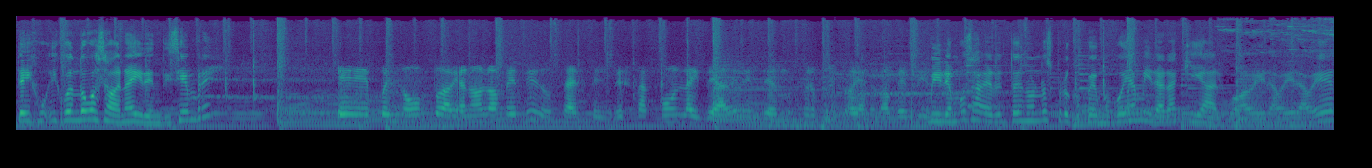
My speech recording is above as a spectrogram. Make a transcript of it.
dijo, ¿Y cuándo vas a van a ir? ¿En diciembre? Eh, pues no, todavía no lo han vendido. O sea, el señor está con la idea de venderlo, pero pues todavía no lo han vendido. Miremos a ver, entonces no nos preocupemos. Voy a mirar aquí algo. A ver, a ver, a ver.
